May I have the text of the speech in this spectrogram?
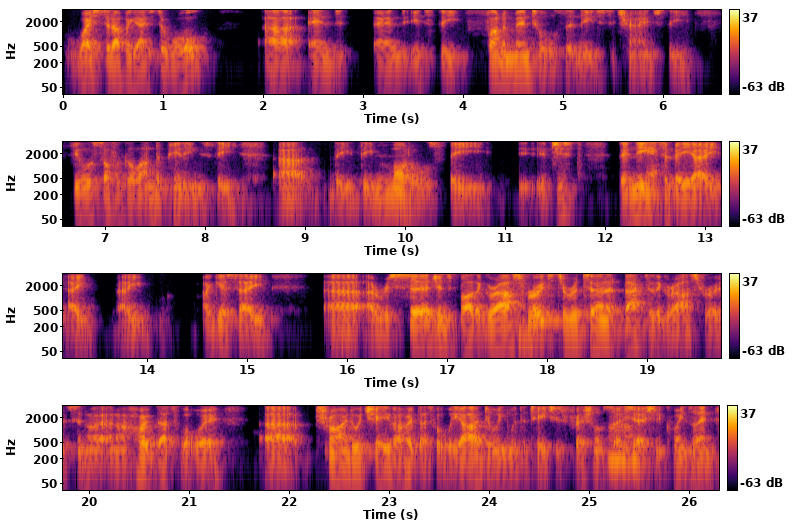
wasted up against a wall, uh, and and it's the fundamentals that needs to change, the philosophical underpinnings, the uh, the the models, the it just there needs yeah. to be a a, a I guess a uh, a resurgence by the grassroots to return it back to the grassroots, and I and I hope that's what we're uh, trying to achieve. I hope that's what we are doing with the Teachers Professional mm-hmm. Association mm-hmm. of Queensland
